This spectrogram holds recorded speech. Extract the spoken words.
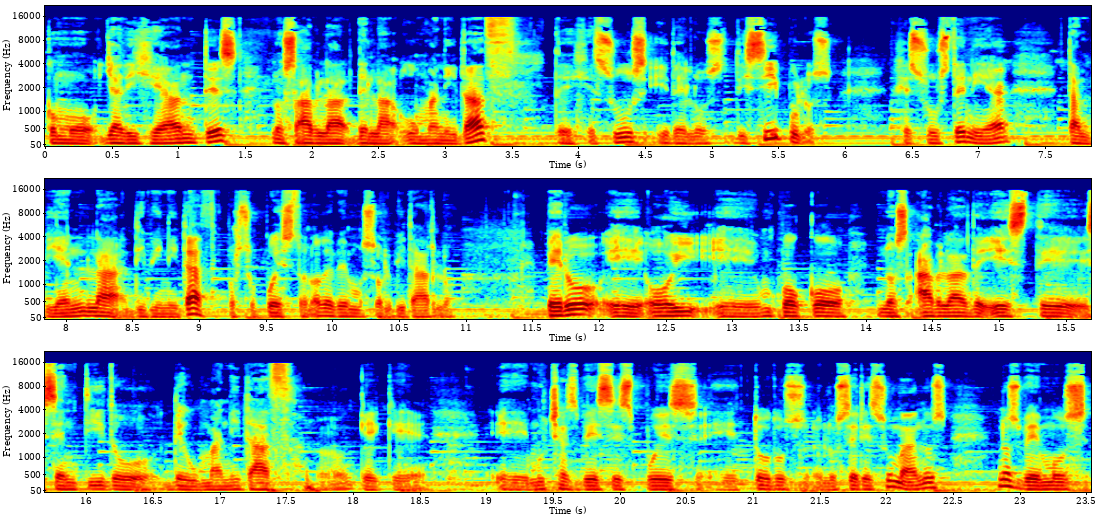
Como ya dije antes, nos habla de la humanidad de Jesús y de los discípulos. Jesús tenía también la divinidad, por supuesto, no debemos olvidarlo. Pero eh, hoy eh, un poco nos habla de este sentido de humanidad, que, eh, muchas veces pues todos los seres humanos nos vemos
